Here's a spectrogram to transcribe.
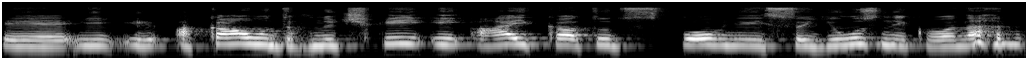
е, і, і аккаунт гнучкий, і Айка тут сповнює союзник. Вона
